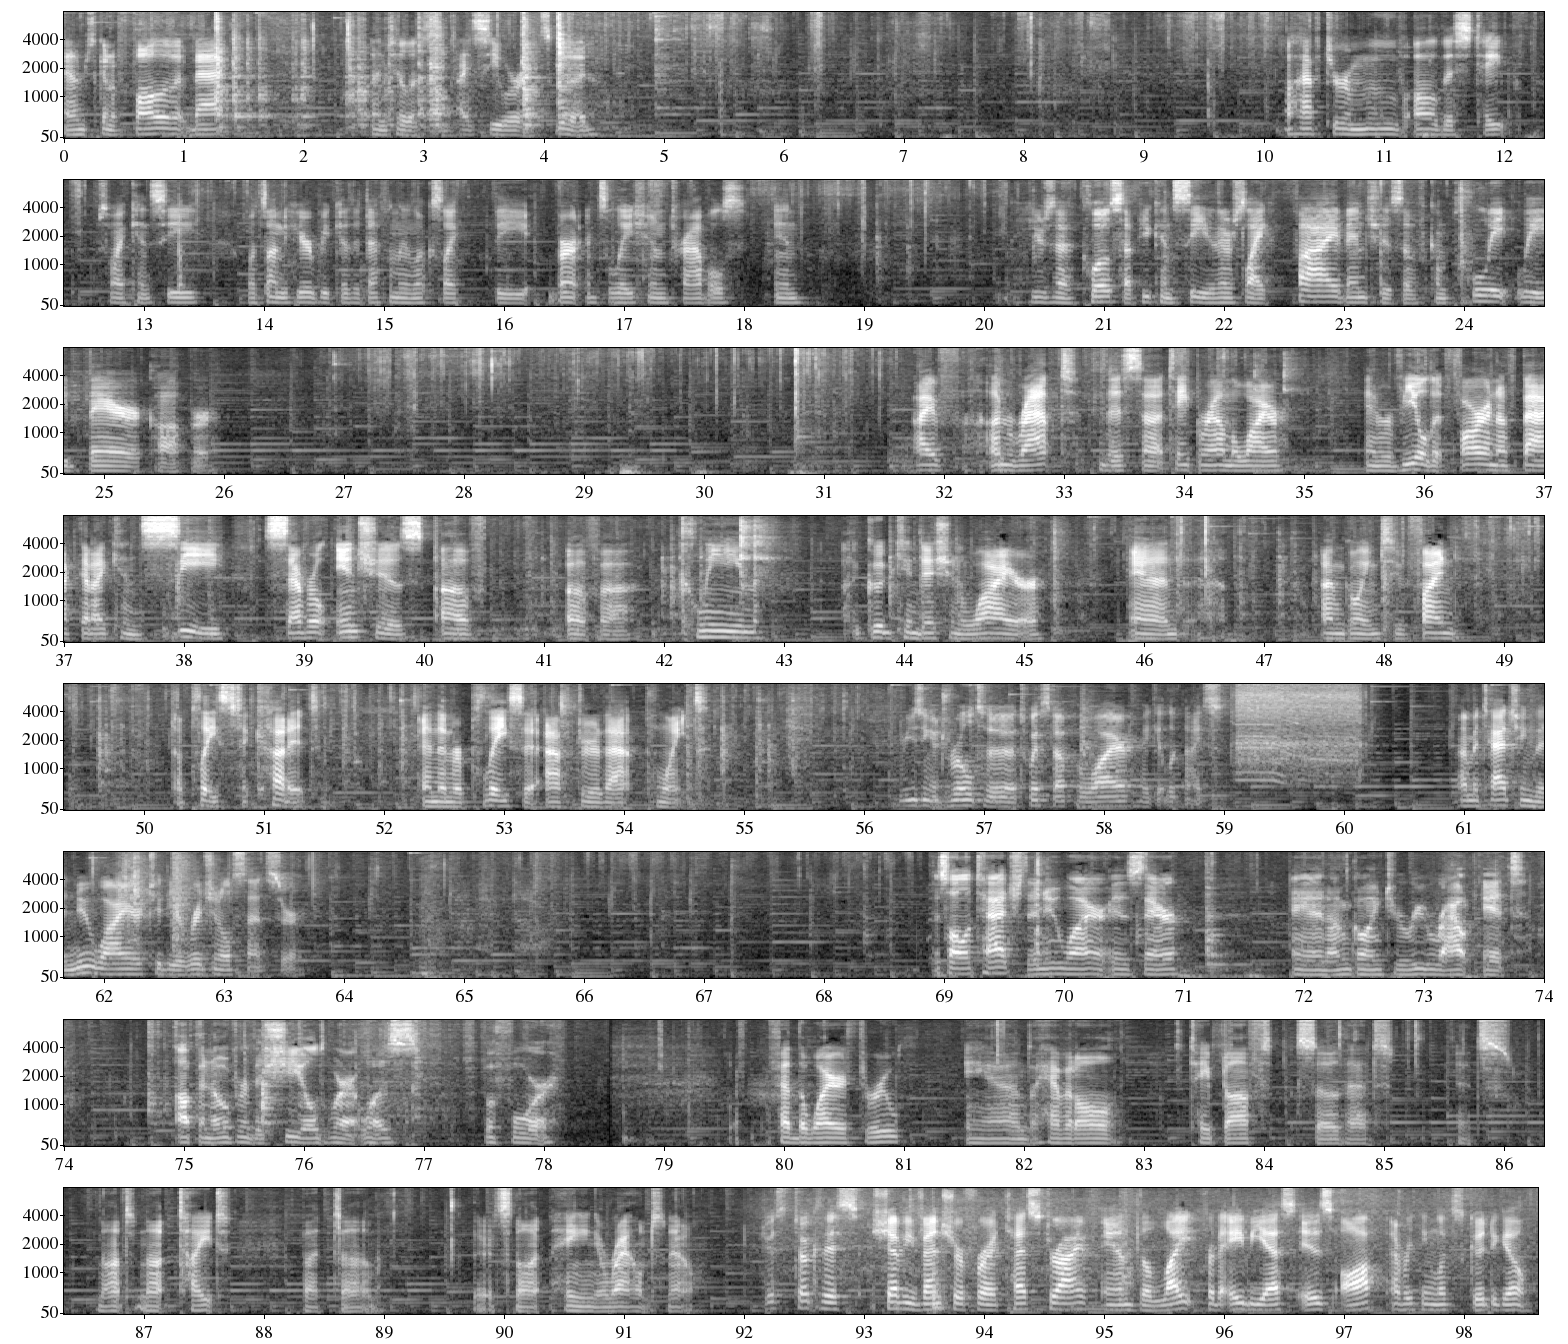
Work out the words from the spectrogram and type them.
And I'm just going to follow it back until it's, I see where it's good. I'll have to remove all this tape so I can see what's under here because it definitely looks like the burnt insulation travels in here's a close-up, you can see there's like five inches of completely bare copper. I've unwrapped this uh, tape around the wire and revealed it far enough back that I can see several inches of, of uh, clean, good condition wire and I'm going to find a place to cut it and then replace it after that point. I'm using a drill to twist up the wire, make it look nice. I'm attaching the new wire to the original sensor. It's all attached, the new wire is there, and I'm going to reroute it up and over the shield where it was before fed the wire through and I have it all taped off so that it's not not tight but um, it's not hanging around now. Just took this Chevy Venture for a test drive and the light for the ABS is off. Everything looks good to go.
